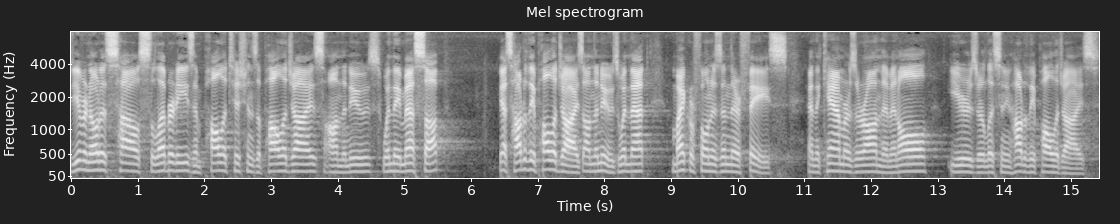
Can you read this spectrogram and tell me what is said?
Do you ever notice how celebrities and politicians apologize on the news when they mess up? Yes, how do they apologize on the news when that microphone is in their face and the cameras are on them and all ears are listening, how do they apologize?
